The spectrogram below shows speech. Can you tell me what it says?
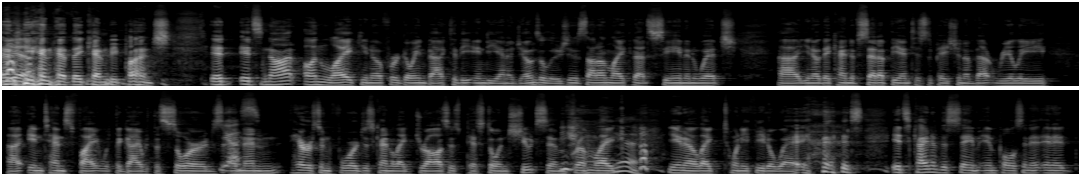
and, yeah. and that they can be punched it it's not unlike you know if we're going back to the Indiana Jones illusion, it's not unlike that scene in which uh, you know they kind of set up the anticipation of that really uh, intense fight with the guy with the swords, yes. and then Harrison Ford just kind of like draws his pistol and shoots him from like yeah. you know like twenty feet away. it's it's kind of the same impulse, and it and it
